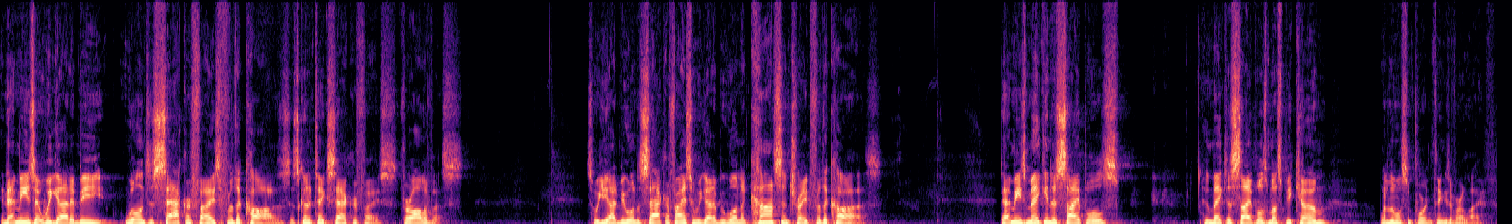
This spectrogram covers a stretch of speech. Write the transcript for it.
And that means that we got to be willing to sacrifice for the cause. It's going to take sacrifice for all of us. So we got to be willing to sacrifice and we got to be willing to concentrate for the cause. That means making disciples who make disciples must become one of the most important things of our life.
